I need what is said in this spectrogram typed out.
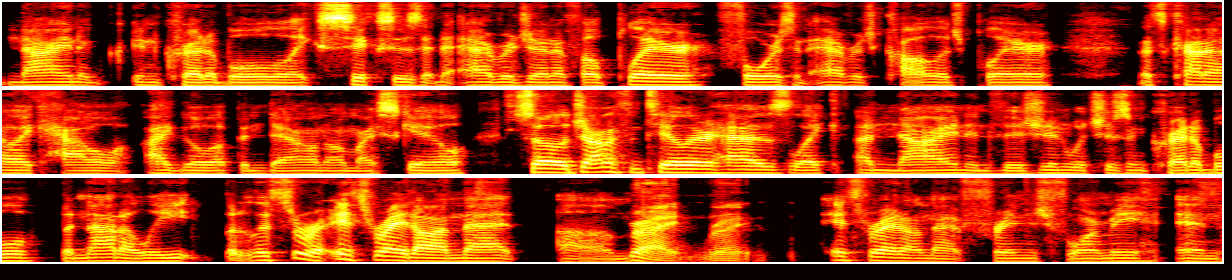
nine incredible, like six is an average NFL player, four is an average college player. That's kind of like how I go up and down on my scale. So Jonathan Taylor has like a nine in vision, which is incredible, but not elite. But it's it's right on that. Um, Right, right. It's right on that fringe for me, and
